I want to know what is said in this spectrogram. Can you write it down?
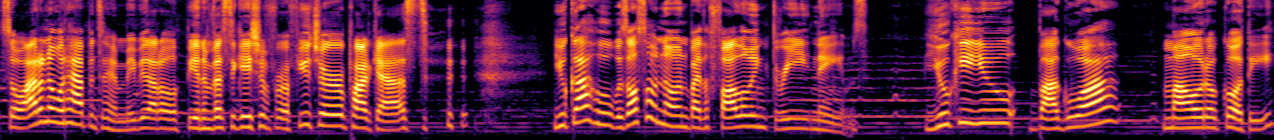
So I don't know what happened to him. Maybe that'll be an investigation for a future podcast. Yukahu was also known by the following three names Yukiyu Bagua Maorokoti,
